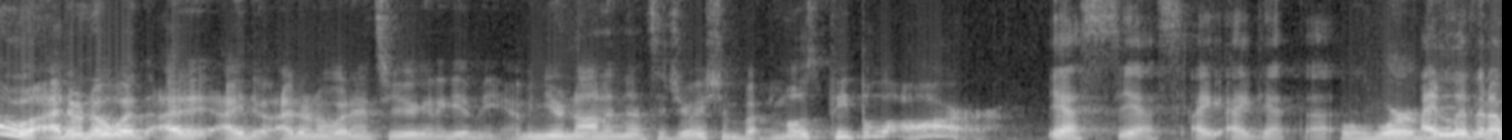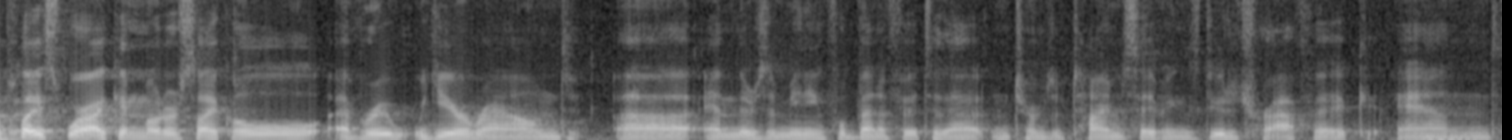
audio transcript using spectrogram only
I don't know. I don't know what I, I, I don't know what answer you're going to give me. I mean, you're not in that situation, but most people are Yes, yes, I, I get that. or were. I live in a place where I can motorcycle every year round, uh, and there's a meaningful benefit to that in terms of time savings due to traffic. And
